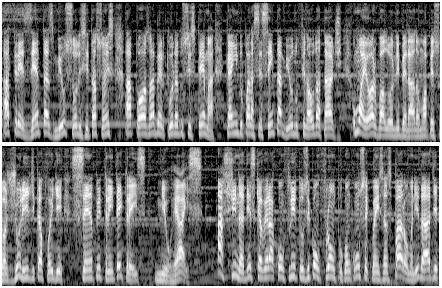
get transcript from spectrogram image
a 300 mil solicitações após a abertura do sistema, caindo para 60 mil no final da tarde. O maior valor liberado a uma pessoa jurídica foi de 133 mil reais. A China diz que haverá conflitos e confronto com consequências para a humanidade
